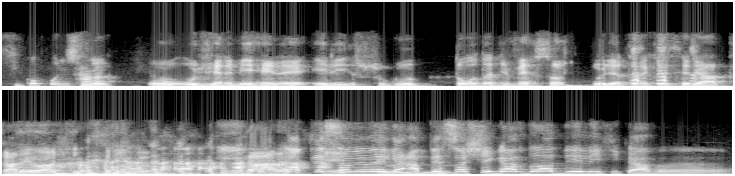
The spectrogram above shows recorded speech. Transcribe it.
ficou por isso ah, mesmo. O, o, Jeremy Renner, ele sugou toda a diversão que podia ter naquele seriado, cara. Eu acho incrível. cara, a, pessoa, é, a pessoa chegava do lado dele e ficava.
